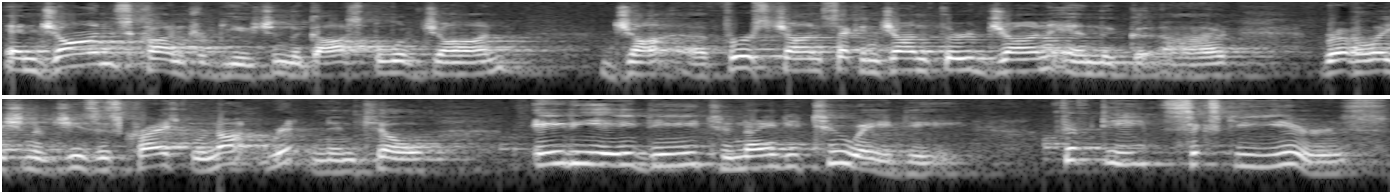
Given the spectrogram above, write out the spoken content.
And John's contribution, the Gospel of John, John uh, 1 John, 2 John, 3 John, and the uh, Revelation of Jesus Christ were not written until 80 AD to 92 AD, 50, 60 years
